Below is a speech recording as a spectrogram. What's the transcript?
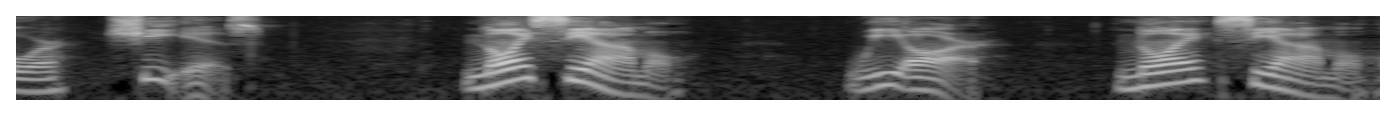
or she is. Noi siamo. We are. Noi siamo.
